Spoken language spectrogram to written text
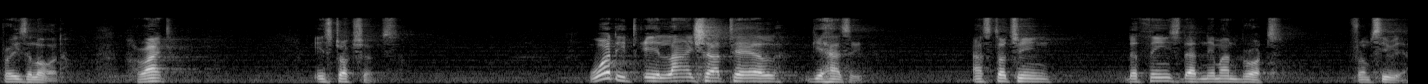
Praise the Lord. All right? Instructions. What did Elisha tell Gehazi as touching the things that Naaman brought from Syria?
